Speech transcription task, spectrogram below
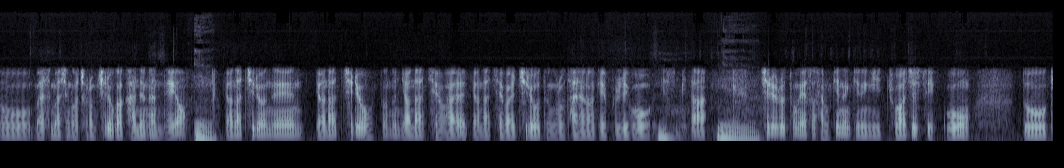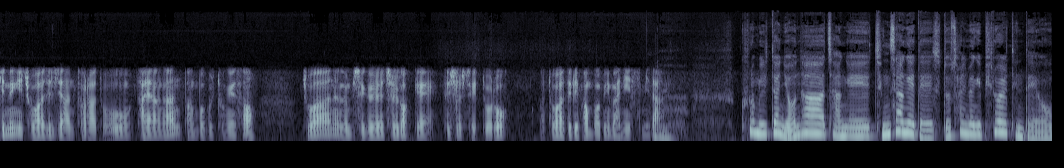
또 말씀하신 것처럼 치료가 가능한데요. 음. 연화 치료는 연화 치료 또는 연화 재활, 연화 재활 치료 등으로 다양하게 불리고 음. 있습니다. 음. 치료를 통해서 삼키는 기능이 좋아질 수 있고 또 기능이 좋아지지 않더라도 다양한 방법을 통해서 좋아하는 음식을 즐겁게 드실 수 있도록 도와드릴 방법이 많이 있습니다. 음. 그럼 일단 연하 장애의 증상에 대해서도 설명이 필요할 텐데요.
